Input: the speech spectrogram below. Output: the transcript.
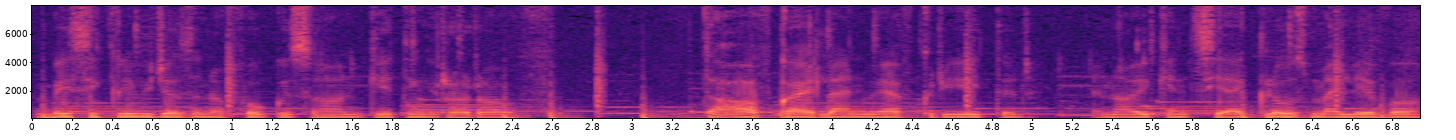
And basically we're just gonna focus on getting rid of the half guideline we have created. And now you can see I close my lever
